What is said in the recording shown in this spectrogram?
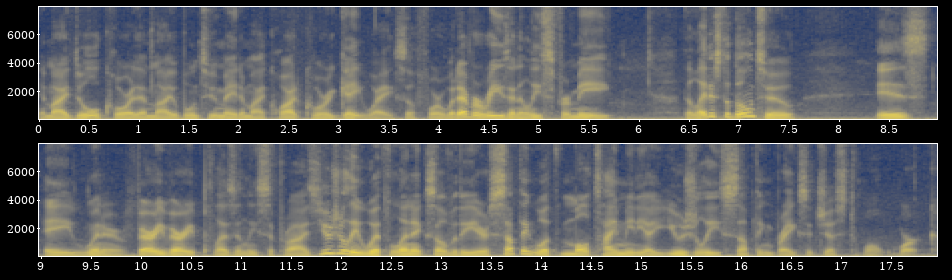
in my dual core than my Ubuntu MATE in my quad core gateway. So for whatever reason, at least for me, the latest Ubuntu is a winner. Very, very pleasantly surprised. Usually with Linux over the years, something with multimedia, usually something breaks, it just won't work.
